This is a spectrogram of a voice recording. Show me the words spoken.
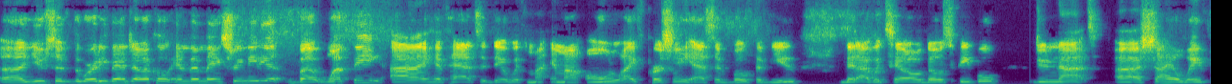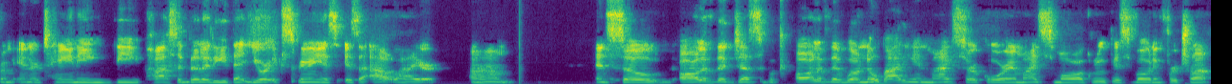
uh, use of the word evangelical in the mainstream media. But one thing I have had to deal with my, in my own life personally, as have both of you, that I would tell those people do not uh, shy away from entertaining the possibility that your experience is an outlier. Um, and so all of the just all of the well, nobody in my circle or in my small group is voting for Trump.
